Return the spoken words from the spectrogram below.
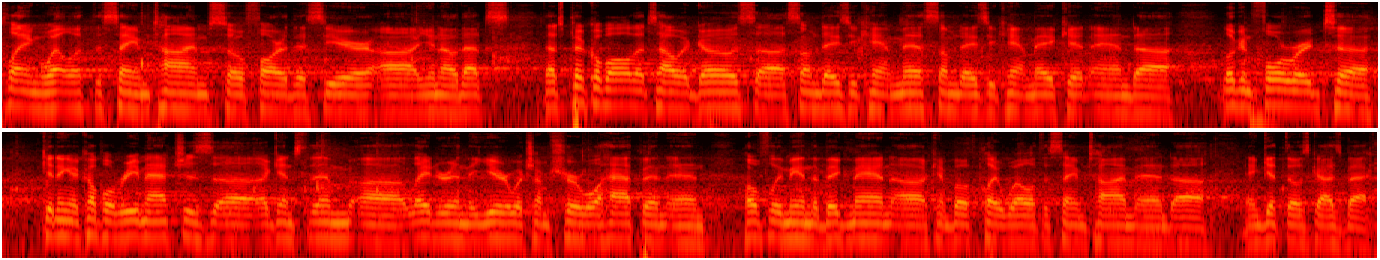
playing well at the same time so far this year. Uh, you know, that's that's pickleball. That's how it goes. Uh, some days you can't miss, some days you can't make it. And uh, looking forward to getting a couple rematches uh, against them uh, later in the year, which I'm sure will happen. And hopefully, me and the big man can both play well at the same time and and get those guys back.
